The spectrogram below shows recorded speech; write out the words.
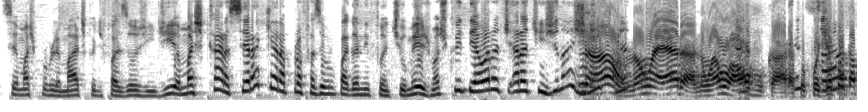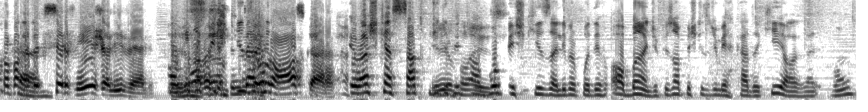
ser mais problemática de fazer hoje em dia, mas, cara, será que era pra fazer propaganda infantil mesmo? Acho que o ideal era, era atingir na gente, Não, né? não era, não é o alvo, cara. Tu podia Exato, botar propaganda cara. de cerveja ali, velho. Alguma pesquisa ali- nós, cara. Eu acho que a Sato podia ter feito uma boa isso. pesquisa ali pra poder. Ó, Band, eu fiz uma pesquisa de mercado aqui, ó. Vamos,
